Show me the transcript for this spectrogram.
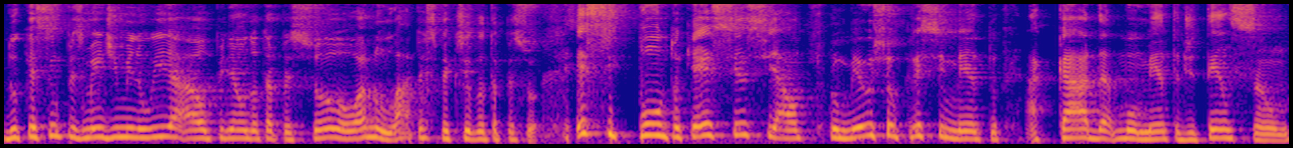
do que simplesmente diminuir a opinião da outra pessoa ou anular a perspectiva da outra pessoa. Esse ponto aqui é essencial para o meu e seu crescimento a cada momento de tensão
